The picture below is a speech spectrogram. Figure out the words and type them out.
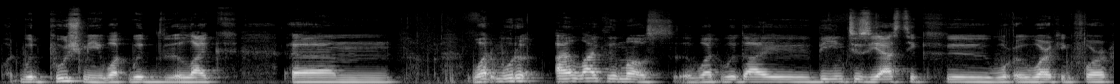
what would push me, what would like um, what would I like the most, what would I be enthusiastic uh, working for.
